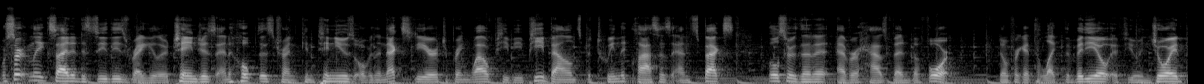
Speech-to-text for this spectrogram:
We're certainly excited to see these regular changes and hope this trend continues over the next year to bring WoW PvP balance between the classes and specs closer than it ever has been before. Don't forget to like the video if you enjoyed,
